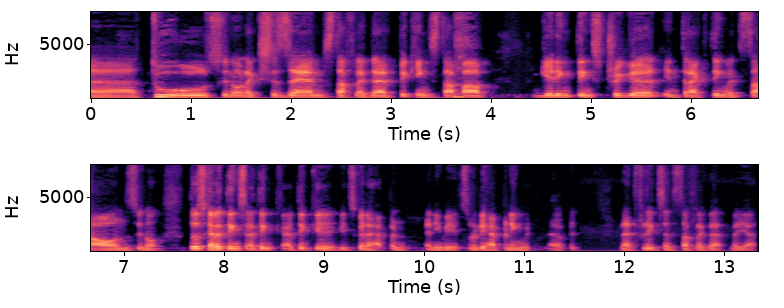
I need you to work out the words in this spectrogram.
uh, tools, you know, like Shazam, stuff like that, picking stuff up, getting things triggered, interacting with sounds, you know, those kind of things. I think I think it's going to happen anyway. It's already happening with uh, with Netflix and stuff like that. But yeah.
